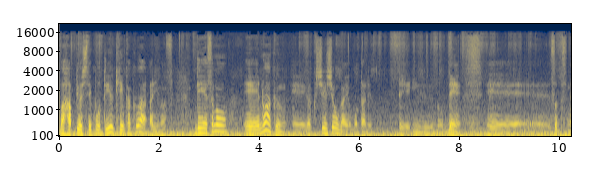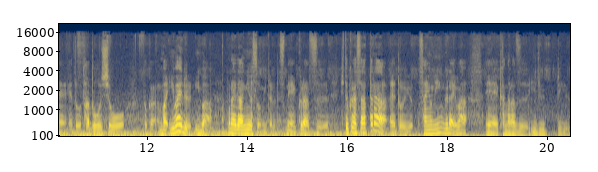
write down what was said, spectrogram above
まあ、発表していこうという計画はあります。でその、えノア君、え学習障害を持たれているので、えそうですね、えーと多動症とか、まあ、いわゆる今この間ニュースを見たらですねクラス1クラスあったら、えーと、34人ぐらいは、えー、必ずいるっていう、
